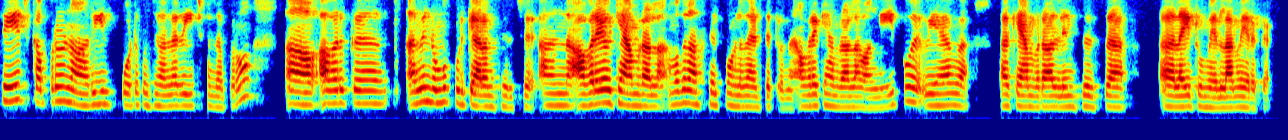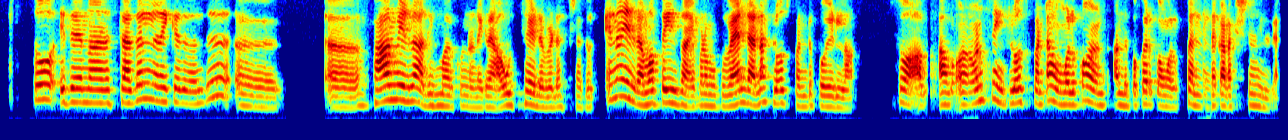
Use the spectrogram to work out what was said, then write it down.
ஸ்டேஜ்க்கு அப்புறம் நான் ரீல்ஸ் போட்டு கொஞ்சம் நல்லா ரீச் பண்ண அப்புறம் அவருக்கு ஐ மீன் ரொம்ப பிடிக்க ஆரம்பிச்சிருச்சு. அண்ட் அவரே கேமராலாம் முதல்ல நான் செல்போன்ல தான் எடுத்துட்டு இருந்தேன். அவரே கேமராலாம் வாங்கி இப்போ we have camera lenses light room எல்லாமே இருக்கு. ஸோ இது நான் ஸ்ட்ரகிள் நினைக்கிறது வந்து ஃபேமிலியில் தான் அதிகமாக இருக்கும்னு நினைக்கிறேன். அவுட் சைடை விட ஸ்ட்ரகிள் ஏன்னா இது நம்ம பேஸ் தான். இப்போ நமக்கு வேண்டாம்னா க்ளோஸ் பண்ணிட்டு போயிடலாம். ஸோ ஒன்ஸ் நீங்கள் க்ளோஸ் பண்ணிட்டா உங்களுக்கும் அந்த அந்த பக்கம் இருக்கவங்களுக்கும் எந்த கனெக்ஷனும் இல்லை.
